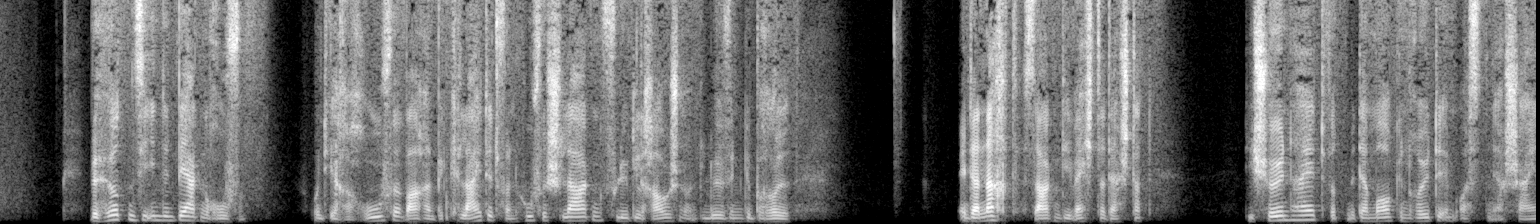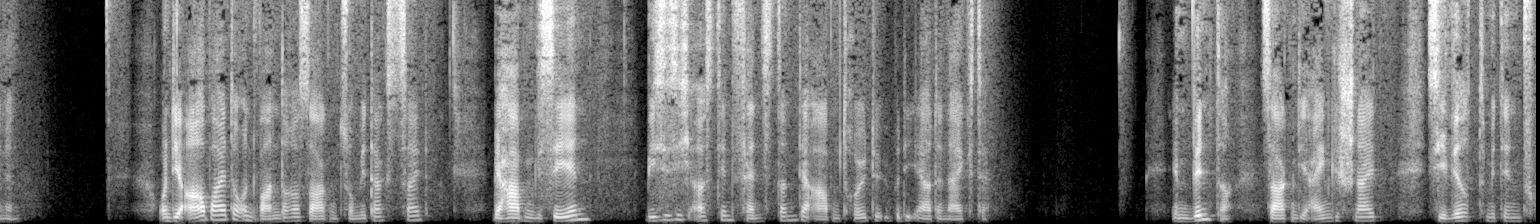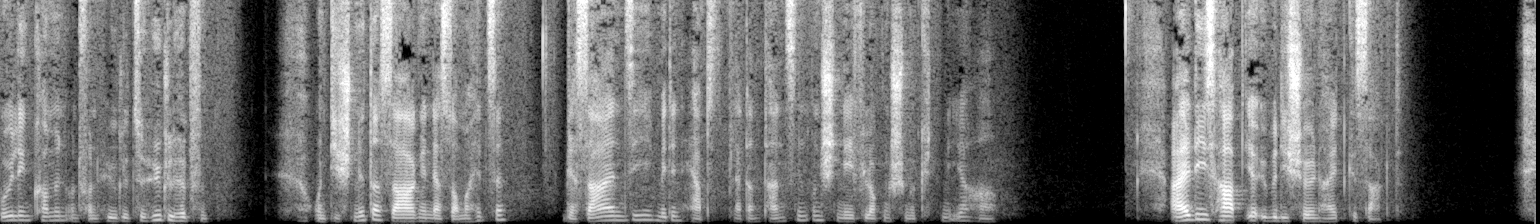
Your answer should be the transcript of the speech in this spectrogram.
wir hörten sie in den Bergen rufen und ihre Rufe waren begleitet von Hufeschlagen, Flügelrauschen und Löwengebrüll. In der Nacht sagen die Wächter der Stadt, die Schönheit wird mit der Morgenröte im Osten erscheinen. Und die Arbeiter und Wanderer sagen zur Mittagszeit, wir haben gesehen, wie sie sich aus den Fenstern der Abendröte über die Erde neigte. Im Winter sagen die Eingeschneiten, sie wird mit dem Frühling kommen und von Hügel zu Hügel hüpfen. Und die Schnitter sagen in der Sommerhitze, wir sahen sie mit den Herbstblättern tanzen und Schneeflocken schmückten ihr Haar. All dies habt ihr über die Schönheit gesagt.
